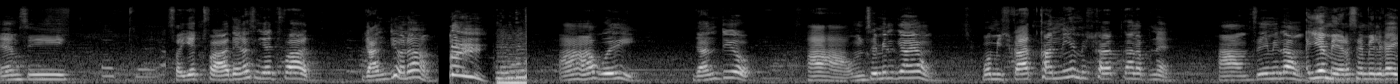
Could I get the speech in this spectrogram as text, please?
एम सी सैयद फाद है ना सैयद फाद? जानती हो ना? हाँ हाँ वही। जानती हो? हाँ हाँ उनसे मिल के आया हूँ। वो मिशकात खान नहीं है मिशकात खान अपने। हाँ उनसे ही मिला हूँ। ये मेरे से मिल गई।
